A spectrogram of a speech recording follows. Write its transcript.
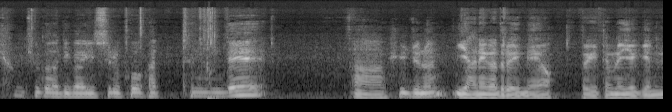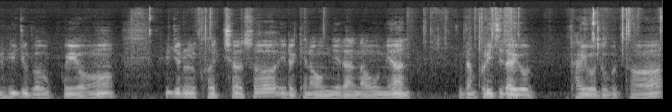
휴즈가 어디가 있을 것 같은데 아 휴즈는 이 안에가 들어있네요. 그렇기 때문에 여기에는 휴즈가 없고요. 휴즈를 거쳐서 이렇게 나옵니다. 나오면 일단 브릿지 다이오, 다이오드부터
